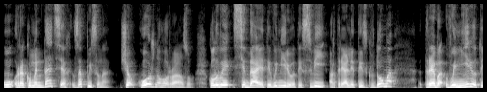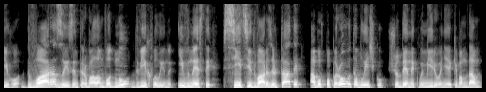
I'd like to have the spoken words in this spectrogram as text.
У рекомендаціях записано, що кожного разу, коли ви сідаєте вимірювати свій артеріальний тиск вдома, треба вимірювати його два рази з інтервалом в одну-дві хвилини і внести всі ці два результати або в паперову табличку, щоденник вимірювання, який вам дав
